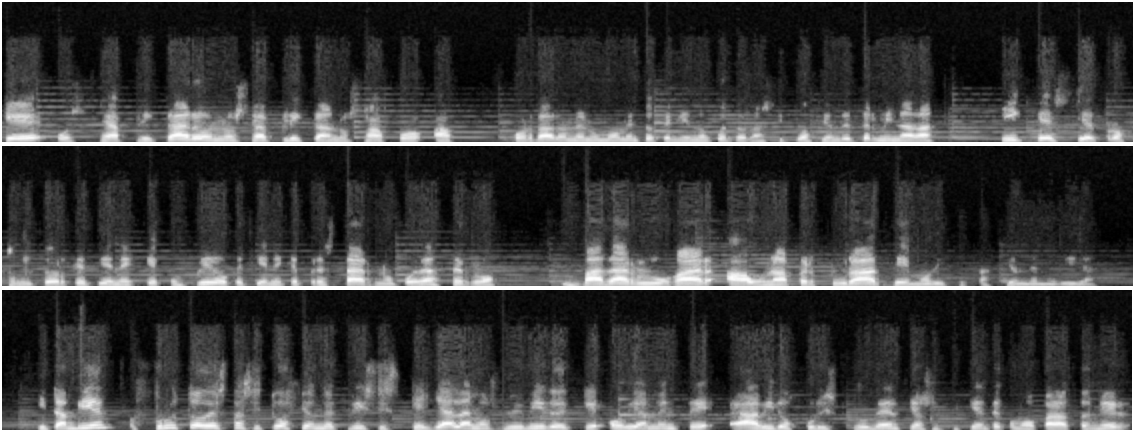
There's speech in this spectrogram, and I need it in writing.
que pues, se aplicaron o se aplican o se acordaron en un momento teniendo en cuenta una situación determinada y que si el progenitor que tiene que cumplir o que tiene que prestar no puede hacerlo, va a dar lugar a una apertura de modificación de medidas. Y también, fruto de esta situación de crisis que ya la hemos vivido y que obviamente ha habido jurisprudencia suficiente como para tener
